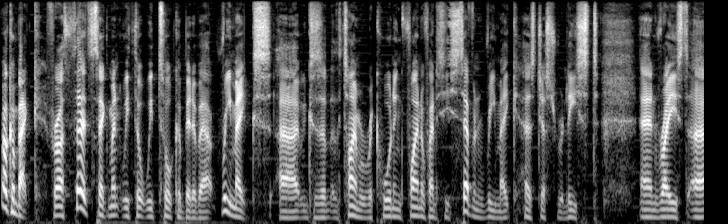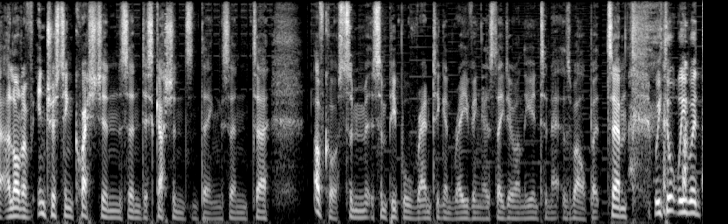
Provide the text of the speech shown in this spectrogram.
Welcome back. For our third segment, we thought we'd talk a bit about remakes, uh, because at the time of recording, Final Fantasy VII Remake has just released and raised uh, a lot of interesting questions and discussions and things, and uh, of course, some some people ranting and raving as they do on the internet as well. But um, we thought we would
